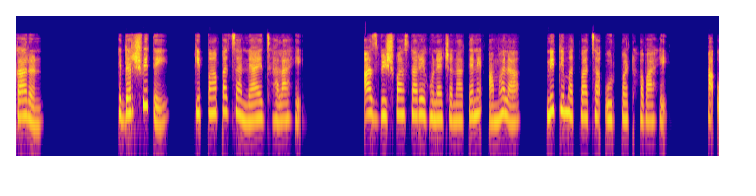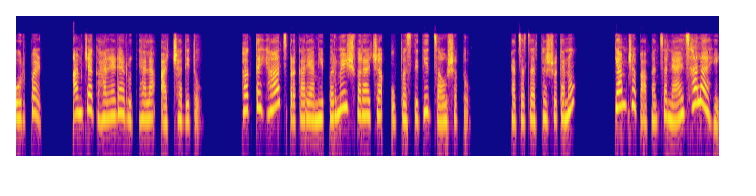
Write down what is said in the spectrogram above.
कारण हे दर्शविते की पापाचा न्याय झाला आहे. आज विश्वासणारे होण्याच्या नात्याने आम्हाला नीतिमत्वाचा उरपट हवा आहे. हा उरपट आमच्या घाणेड्या हृदयाला आच्छादितो फक्त ह्याच प्रकारे आम्ही परमेश्वराच्या उपस्थितीत जाऊ शकतो. ह्याचाच अर्थ श्रोत्यानो की आमच्या पापांचा न्याय झाला आहे.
